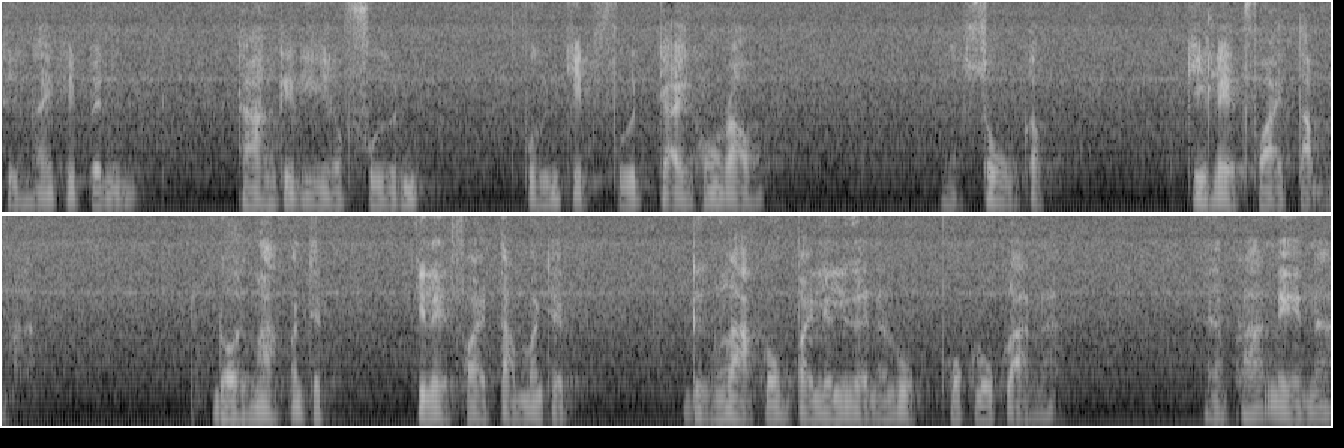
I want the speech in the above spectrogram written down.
สิ่งไหนที่เป็นทางที่ดีเราฝืน ฝืนจิตฝืนใจของเรา สู้กับกิเลสฝ่ายต่ำโดยมากมันจะกิเลสฝ่ายต่ำมันจะดึงลากลงไปเรื่อยๆนะลูกพวกลูกหลานนะพระเนนนะ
